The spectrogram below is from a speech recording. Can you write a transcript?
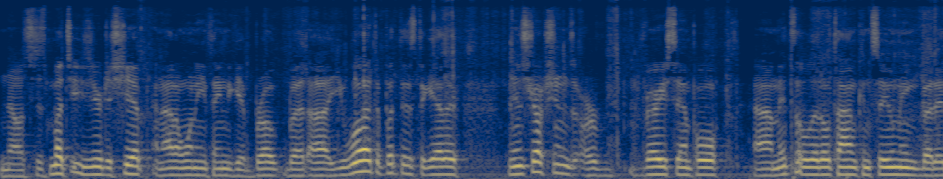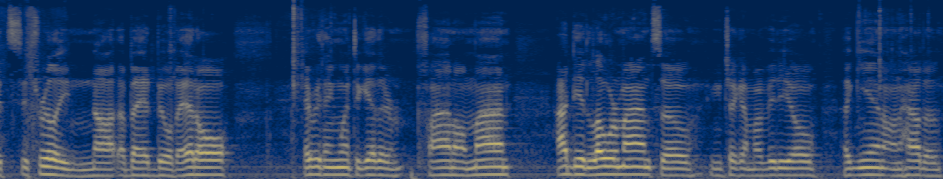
no, it's just much easier to ship and I don't want anything to get broke, but uh, you will have to put this together. The instructions are very simple. Um, it's a little time consuming, but it's, it's really not a bad build at all. Everything went together fine on mine. I did lower mine, so you can check out my video again on how to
